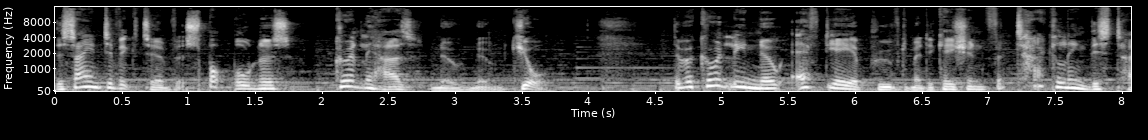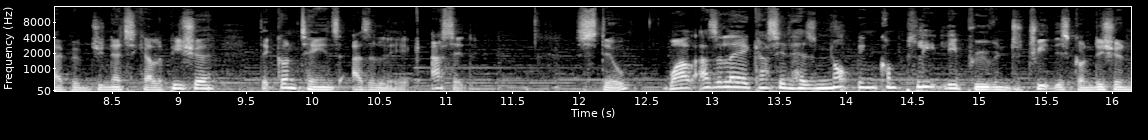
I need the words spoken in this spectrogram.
the scientific term for spot baldness, currently has no known cure. There are currently no FDA approved medication for tackling this type of genetic alopecia, that contains azelaic acid. Still, while azelaic acid has not been completely proven to treat this condition,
